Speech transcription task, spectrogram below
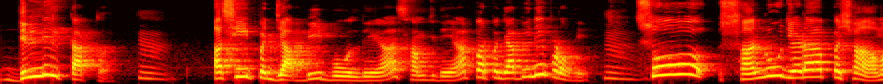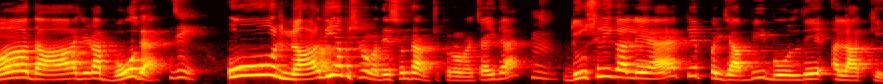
ਦਿੱਲੀ ਤੱਕ ਹੂੰ। ਅਸੀਂ ਪੰਜਾਬੀ ਬੋਲਦੇ ਆ ਸਮਝਦੇ ਆ ਪਰ ਪੰਜਾਬੀ ਨਹੀਂ ਪੜਾਉਂਦੇ ਸੋ ਸਾਨੂੰ ਜਿਹੜਾ ਭਾਸ਼ਾਵਾਂ ਦਾ ਜਿਹੜਾ ਬੋਧ ਹੈ ਜੀ। ਉਹ ਨਾਲ ਦੀਆਂ ਭਾਸ਼ਾਵਾਂ ਦੇ ਸੰਦਰਭ ਚ ਕਰਾਉਣਾ ਚਾਹੀਦਾ ਹੈ। ਦੂਸਰੀ ਗੱਲ ਇਹ ਹੈ ਕਿ ਪੰਜਾਬੀ ਬੋਲਦੇ ਇਲਾਕੇ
